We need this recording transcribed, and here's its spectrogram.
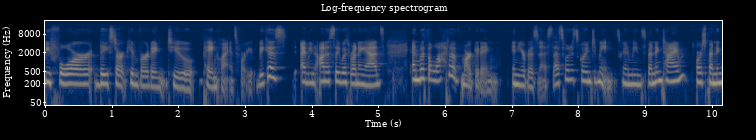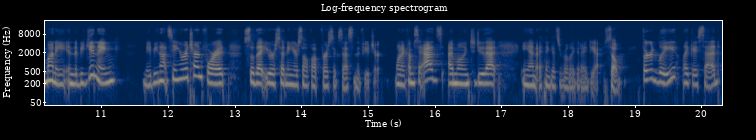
before they start converting to paying clients for you? Because, I mean, honestly, with running ads and with a lot of marketing in your business, that's what it's going to mean. It's going to mean spending time or spending money in the beginning. Maybe not seeing a return for it so that you're setting yourself up for success in the future. When it comes to ads, I'm willing to do that. And I think it's a really good idea. So, Thirdly, like I said,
